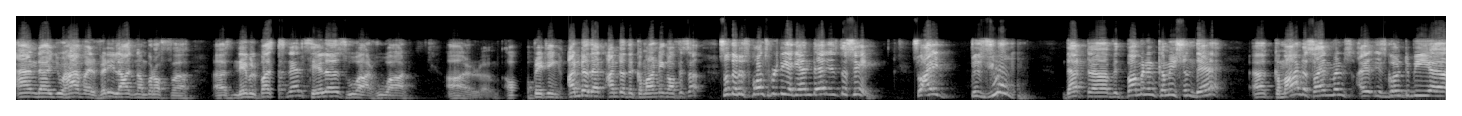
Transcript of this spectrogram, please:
and uh, you have a very large number of naval personnel, sailors who are who are are um, operating under that under the commanding officer. So the responsibility again there is the same. So I presume that uh, with permanent commission there, uh, command assignments uh, is going to be a,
